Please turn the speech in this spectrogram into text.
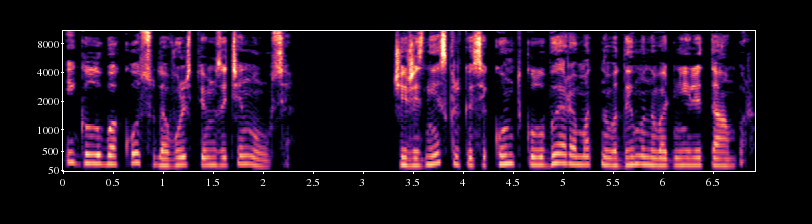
и глубоко с удовольствием затянулся. Через несколько секунд клубы ароматного дыма наводнили тамбур,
